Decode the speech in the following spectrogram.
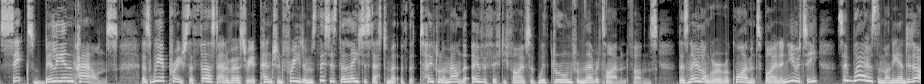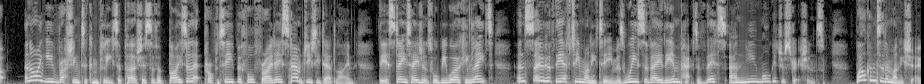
Six billion pounds. As we approach the first anniversary of pension freedoms, this is the latest estimate of the total amount that over 55s have withdrawn from their retirement funds. There's no longer a requirement to buy an annuity, so where has the money ended up? And are you rushing to complete a purchase of a buy to let property before Friday's stamp duty deadline? The estate agents will be working late, and so have the FT Money team as we survey the impact of this and new mortgage restrictions. Welcome to The Money Show,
